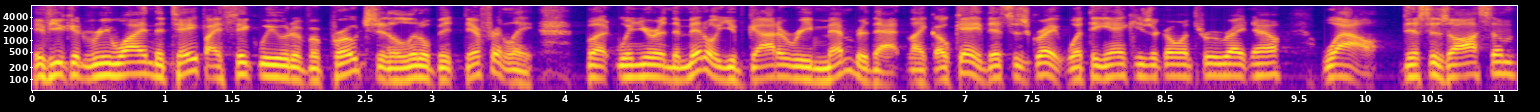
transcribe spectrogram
if you could rewind the tape I think we would have approached it a little bit differently. But when you're in the middle you've got to remember that like okay this is great. What the Yankees are going through right now? Wow this is awesome.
